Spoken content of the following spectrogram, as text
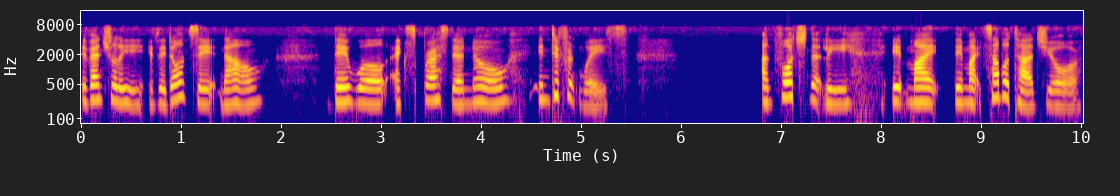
eventually, if they don't say it now, they will express their no in different ways. Unfortunately, it might they might sabotage your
